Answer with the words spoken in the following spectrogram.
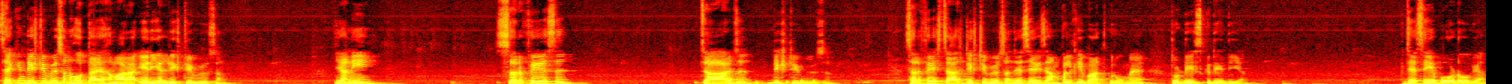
सेकंड डिस्ट्रीब्यूशन होता है हमारा एरियल डिस्ट्रीब्यूशन यानी surface charge distribution surface charge distribution, जैसे एग्जांपल की बात करूँ मैं तो डिस्क दे दिया। जैसे ये बोर्ड हो गया।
